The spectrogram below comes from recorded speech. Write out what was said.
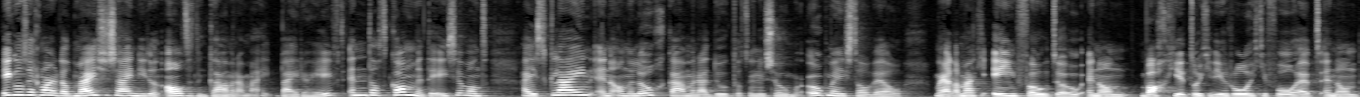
ik wil zeg maar dat meisje zijn die dan altijd een camera bij er heeft. En dat kan met deze, want hij is klein en een analoge camera doe ik dat in de zomer ook meestal wel. Maar ja, dan maak je één foto en dan wacht je tot je die rolletje vol hebt en dan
